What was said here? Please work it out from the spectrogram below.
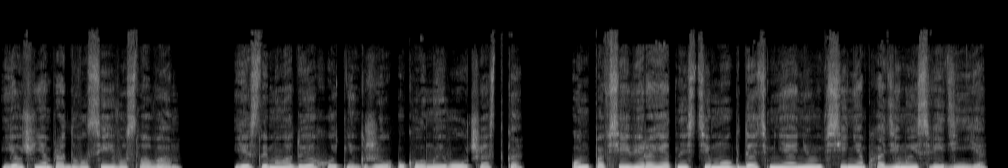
Я очень обрадовался его словам. Если молодой охотник жил около моего участка, он, по всей вероятности, мог дать мне о нем все необходимые сведения,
